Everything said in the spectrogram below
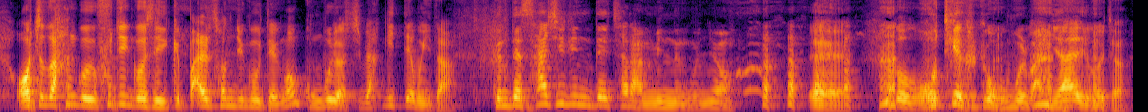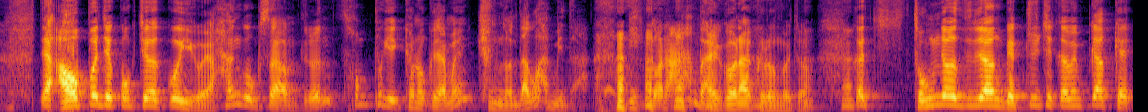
어쩌다 한국 후진국에서 이렇게 빨리 선진국 된 건 공부 열심히 했기 때문이다. 근데 사실인데 잘 안 믿는군요. 예. 그 어떻게 그렇게 공부를 많이 하는 거 죠. 근데 아홉 번째 꼭지가 꼭 이거예요. 한국 사람들은 선풍기 켜놓고 자면 죽는다고 합니다. 믿거나 말거나 그런 거죠. 그러니까 동료들이랑 맥주집 가면 딱 개-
